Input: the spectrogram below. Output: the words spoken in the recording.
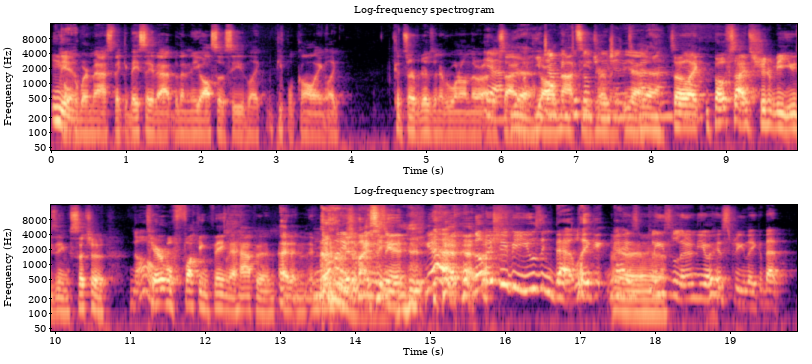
told Yeah. to wear masks, they, they say that, but then you also see like people calling like conservatives and everyone on the Yeah. other side, Yeah. like you're all Jumping Nazi Germany. Yeah. Yeah. So like both sides shouldn't be using such a No. terrible fucking thing that happened and, and, and Nobody should be using it. Yeah, nobody should be using that. Like, guys, Yeah, yeah, yeah. please learn your history. Like that,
